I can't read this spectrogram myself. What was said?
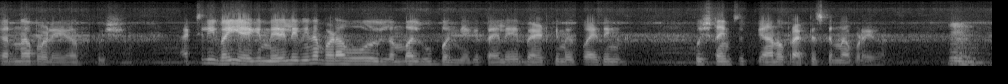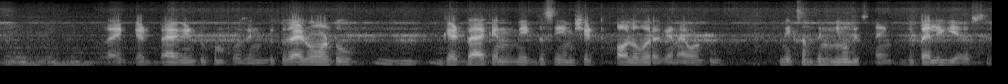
करना पड़ेगा पुश एक्चुअली वही है कि मेरे लिए भी ना बड़ा वो लंबा लूप बन गया कि पहले बैठ के मेरे को आई थिंक कुछ टाइम से पियानो प्रैक्टिस करना पड़ेगा। हम्म हम्म हम्म हम्म। Get back into composing because I don't want to get back and make the same shit all over again. I want to make something new this time जो पहले किया है उससे।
